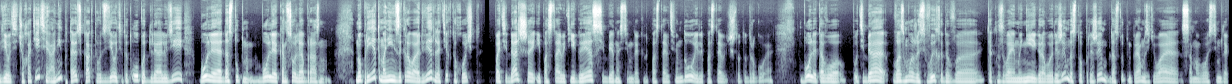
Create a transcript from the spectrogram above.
делайте, что хотите, они пытаются как-то вот сделать этот опыт для людей более доступным, более консолеобразным. Но при этом они не закрывают дверь для тех, кто хочет пойти дальше и поставить EGS себе на Steam Deck, или поставить Windows, или поставить что-то другое. Более того, у тебя возможность выхода в э, так называемый неигровой режим, десктоп-режим, доступен прямо из UI самого Steam Deck.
